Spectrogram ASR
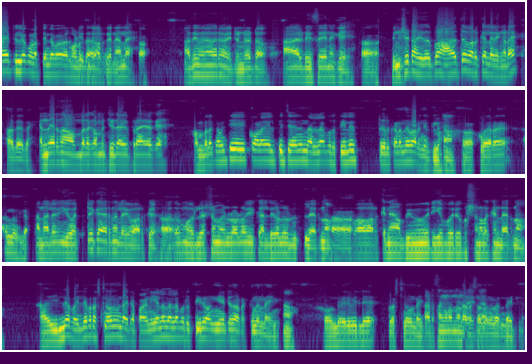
ആയിട്ടുള്ള കുളത്തിന്റെ അല്ലേ. അതിമനോഹരമായിട്ടുണ്ട് കേട്ടോ ആ ഡിസൈൻ ഒക്കെ. ആ. ഇതിപ്പോ ആദ്യത്തെ വർക്കല്ലേ നിങ്ങളുടെ അതെ അതെ. എന്തായിരുന്നു അമ്പല കമ്മിറ്റിയുടെ അഭിപ്രായമൊക്കെ? അമ്പല കമ്മിറ്റി കുളം ഏൽപ്പിച്ചതിന് നല്ല വൃത്തിയിൽ തീർക്കണം എന്നേ പറഞ്ഞിട്ടുള്ളൂ വേറെ ഒന്നുമില്ല. എന്നാലും ഈ ഒറ്റക്കായിരുന്നല്ലോ ഈ വർക്ക് അതും ഒരു ലക്ഷം മേളിലോളം ഈ കല്ലുകളും ഇല്ലായിരുന്നോ? ആ. അപ്പൊ ആ വർക്കിനെ അഭിമുഖീകരിക്കുമ്പോ ഒരു പ്രശ്നങ്ങളൊക്കെ ഉണ്ടായിരുന്നോ? ഇല്ല വലിയ പ്രശ്നമൊന്നും ഉണ്ടായില്ല. പണിയെല്ലാം നല്ല വൃത്തിയിൽ ഭംഗിയായിട്ട് നടക്കുന്നുണ്ടായിരുന്നു. അതുകൊണ്ട് ഒരു വലിയ പ്രശ്നം ഉണ്ടായിട്ടില്ല.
